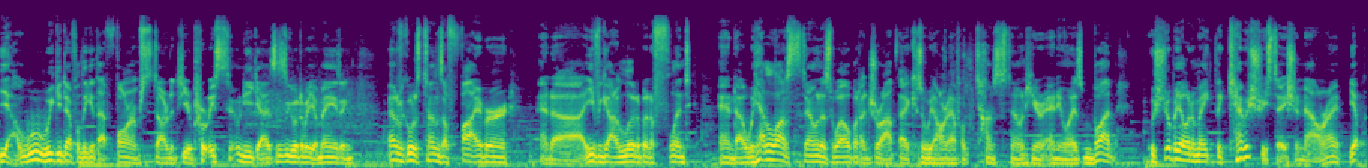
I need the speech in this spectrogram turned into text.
yeah, we could definitely get that farm started here pretty soon, you guys. This is going to be amazing. And of course, tons of fiber, and uh, even got a little bit of flint, and uh, we had a lot of stone as well, but I dropped that because we already have a ton of stone here anyways. But we should be able to make the chemistry station now, right? Yep,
